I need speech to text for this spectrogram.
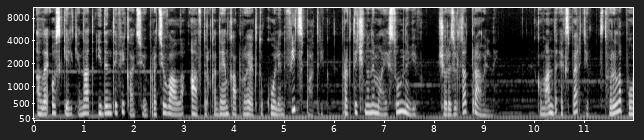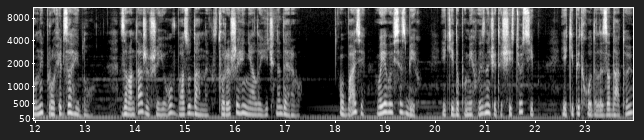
Але оскільки над ідентифікацією працювала авторка ДНК проєкту Колін Фіцпатрік, практично немає сумнівів, що результат правильний. Команда експертів створила повний профіль загиблого, завантаживши його в базу даних, створивши генеалогічне дерево. У базі виявився збіг, який допоміг визначити шість осіб, які підходили за датою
